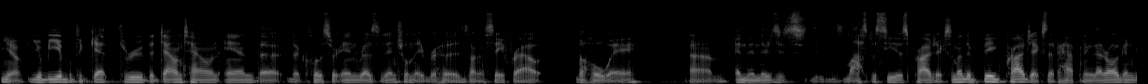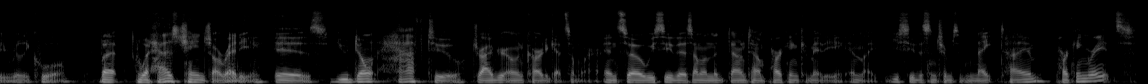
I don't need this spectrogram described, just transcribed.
you know, you'll be able to get through the downtown and the the closer in residential neighborhoods on a safe route the whole way. Um, and then there's this, this Las Positas project, some other big projects that are happening that are all going to be really cool. But what has changed already is you don't have to drive your own car to get somewhere. And so we see this. I'm on the downtown parking committee, and like you see this in terms of nighttime parking rates.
